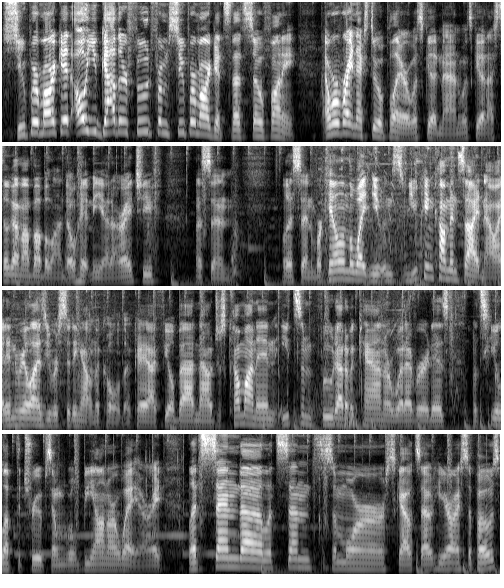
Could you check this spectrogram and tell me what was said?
Supermarket? Oh you gather food from supermarkets. That's so funny. And we're right next to a player. What's good man? What's good? I still got my bubble on. Don't hit me yet all right chief? Listen listen we're killing the white mutants. You can come inside now. I didn't realize you were sitting out in the cold okay? I feel bad now. Just come on in. Eat some food out of a can or whatever it is. Let's heal up the troops and we'll be on our way all right? Let's send uh let's send some more scouts out here i suppose.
